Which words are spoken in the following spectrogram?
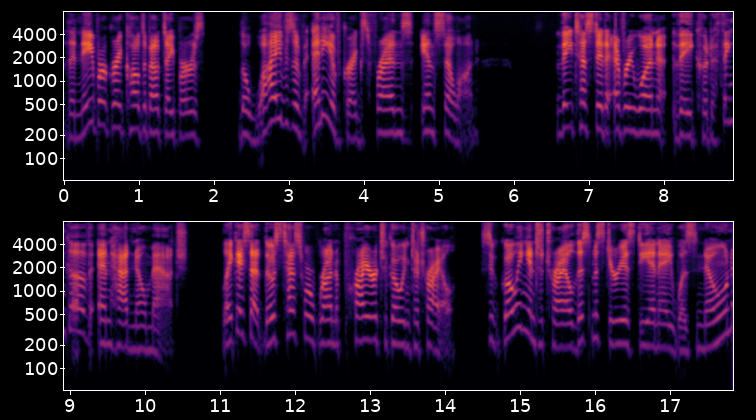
the neighbor Greg called about diapers, the wives of any of Greg's friends, and so on. They tested everyone they could think of and had no match. Like I said, those tests were run prior to going to trial. So, going into trial, this mysterious DNA was known,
